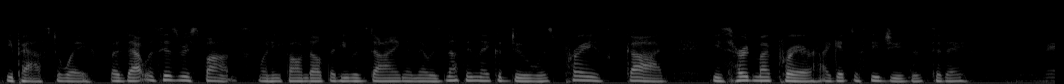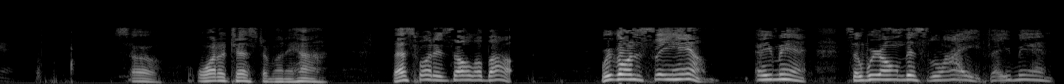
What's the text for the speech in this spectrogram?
he passed away. But that was his response when he found out that he was dying, and there was nothing they could do. Was praise God, He's heard my prayer. I get to see Jesus today. So, what a testimony, huh? That's what it's all about. We're going to see Him. Amen. So we're on this life. Amen.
